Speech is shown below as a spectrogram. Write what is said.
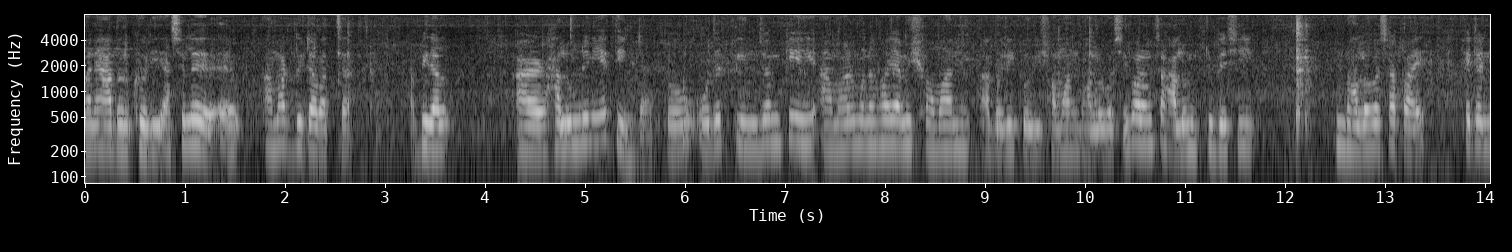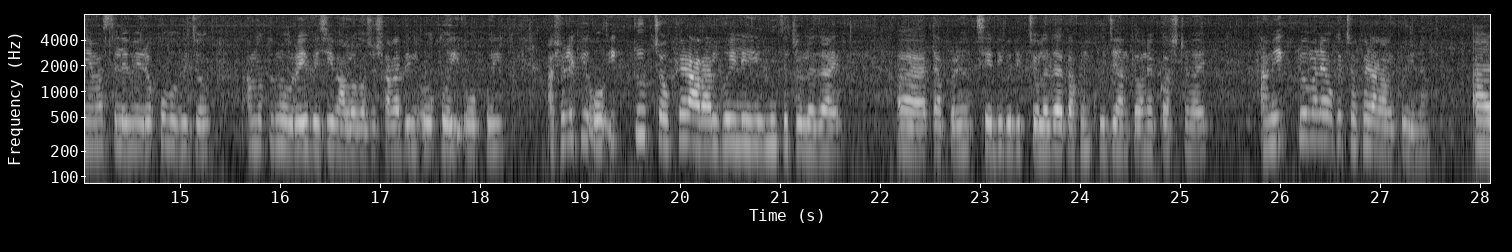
মানে আদর করি। আসলে আমার দুইটা বাচ্চা, বিড়াল আর হালুমরে নিয়ে তিনটা। তো ওদের তিনজনকেই আমার মনে হয় আমি সমান আদরই করি, সমান ভালোবাসি, বরঞ্চ হালুম একটু বেশি ভালোবাসা পায়। এটা নিয়ে আমার ছেলে মেয়েরও খুব অভিযোগ। আমার তুমি ওরেই বেশি ভালোবাসো, সারাদিন ও কই ও কই। আসলে কি, ও একটু চোখের আড়াল হইলেই নিচে চলে যায় তারপরে হচ্ছে এদিক ওদিক চলে যায়, তখন খুঁজে আনতে অনেক কষ্ট হয়। আমি একটু মানে ওকে চোখের আড়াল করি না। আর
